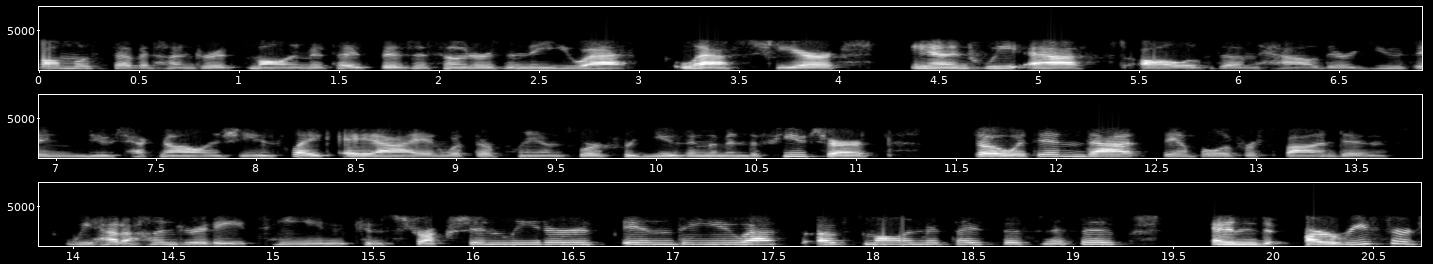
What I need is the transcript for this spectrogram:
almost 700 small and mid-sized business owners in the U.S. last year, and we asked all of them how they're using new technologies like AI and what their plans were for using them in the future. So within that sample of respondents, we had 118 construction leaders in the U.S. of small and mid-sized businesses, and our research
